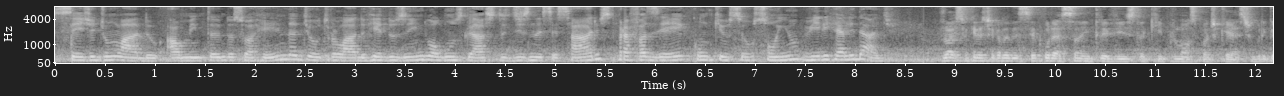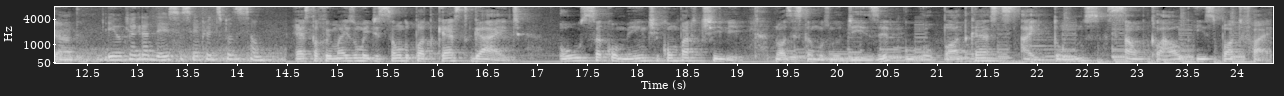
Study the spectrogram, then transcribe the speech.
Seja de um lado aumentando a sua renda, de outro lado reduzindo alguns gastos desnecessários para fazer com que o seu sonho vire realidade. Joyce, eu queria te agradecer por essa entrevista aqui para o nosso podcast. Obrigado. Eu que agradeço, sempre à disposição. Esta foi mais uma edição do Podcast Guide. Ouça, comente e compartilhe. Nós estamos no Deezer, Google Podcasts, iTunes, SoundCloud e Spotify.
